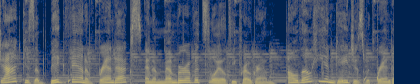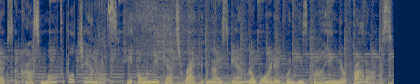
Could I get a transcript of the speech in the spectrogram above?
Jack is a big fan of Brand X and a member of its loyalty program. Although he engages with Brand X across multiple channels, he only gets recognized and rewarded when he's buying their products.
